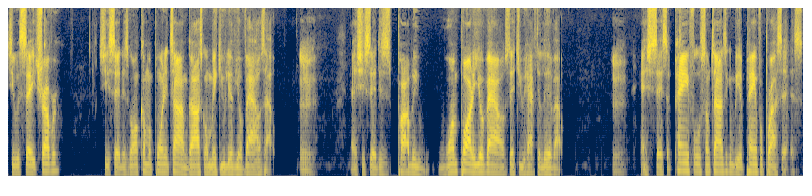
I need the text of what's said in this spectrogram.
She would say, Trevor, she said, there's gonna come a point in time, God's gonna make you live your vows out. Mm. And she said, this is probably one part of your vows that you have to live out. Mm. And she said it's a painful, sometimes it can be a painful process.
